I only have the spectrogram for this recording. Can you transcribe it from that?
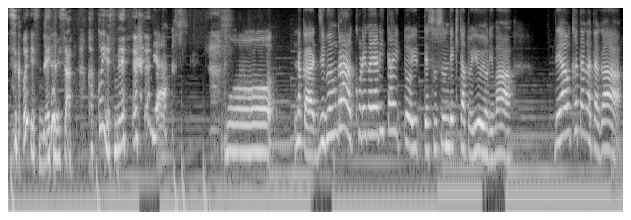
すごいですね、ゆみさん。かっこいいですね。いや、もう、なんか自分がこれがやりたいと言って進んできたというよりは、出会う方々が、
